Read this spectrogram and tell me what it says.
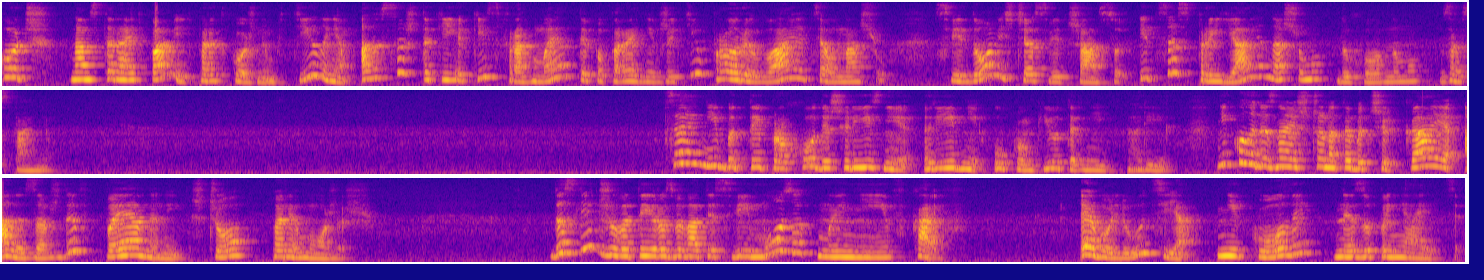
Хоч нам стирають пам'ять перед кожним втіленням, але все ж таки якісь фрагменти попередніх життів прориваються у нашу свідомість час від часу, і це сприяє нашому духовному зростанню. Це ніби ти проходиш різні рівні у комп'ютерній грі. Ніколи не знаєш, що на тебе чекає, але завжди впевнений, що переможеш. Досліджувати і розвивати свій мозок мені в кайф. Еволюція ніколи не зупиняється,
